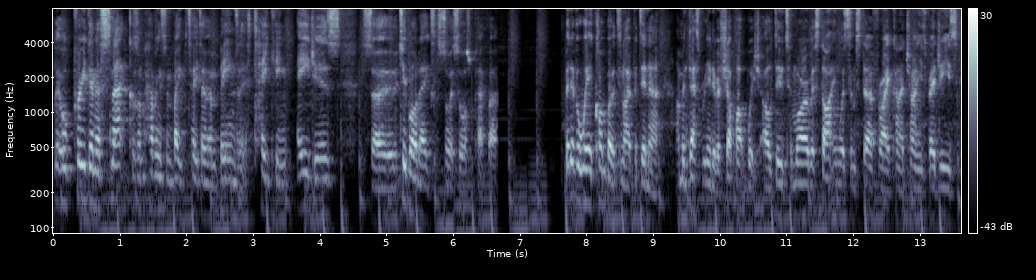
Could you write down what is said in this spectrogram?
Little pre-dinner snack because I'm having some baked potato and beans and it's taking ages. So two boiled eggs, soy sauce, pepper. Bit of a weird combo tonight for dinner. I'm in desperate need of a shop up, which I'll do tomorrow. We're starting with some stir fry kind of Chinese veggies,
